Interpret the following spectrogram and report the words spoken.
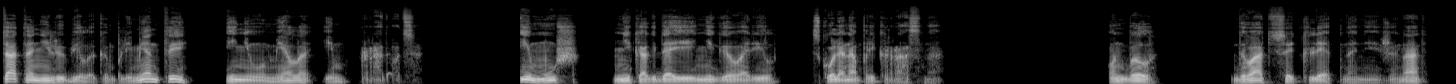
Тата не любила комплименты и не умела им радоваться. И муж никогда ей не говорил, сколь она прекрасна. Он был двадцать лет на ней женат,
